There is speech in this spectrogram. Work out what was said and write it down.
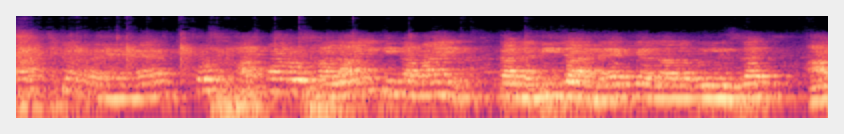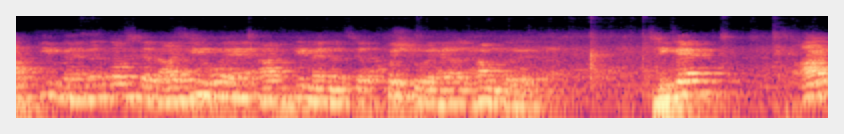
خرچ کر رہے ہیں، اس حق اور اس حلال کی کمائی کا نتیجہ ہے کہ اللہ رب العزت آپ کی محنتوں سے راضی ہوئے ہیں، آپ کی محنت سے خوش ہوئے ہیں، الحمدللہ۔ ٹھیک ہے؟ اب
